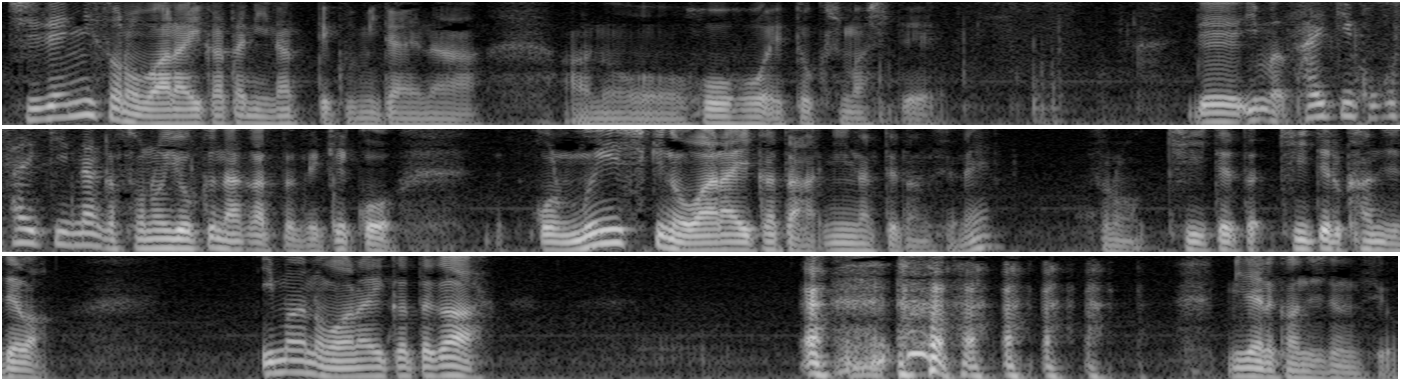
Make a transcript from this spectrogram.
自然にその笑い方になっていくみたいな、あのー、方法を得得しまして。で、今、最近、ここ最近なんかその欲なかったんで結構、この無意識の笑い方になってたんですよね。その、聞いてた、聞いてる感じでは。今の笑い方が、みたいな感じなんですよ。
